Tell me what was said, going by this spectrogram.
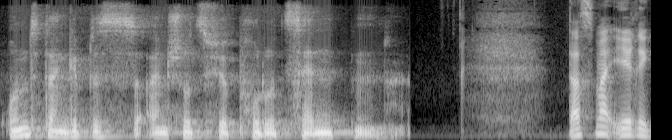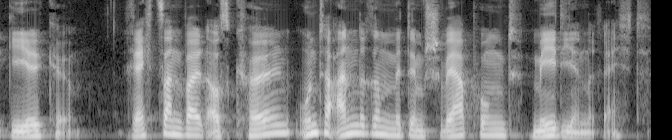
Und dann gibt es einen Schutz für Produzenten. Das war Erik Gehlke, Rechtsanwalt aus Köln, unter anderem mit dem Schwerpunkt Medienrecht.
